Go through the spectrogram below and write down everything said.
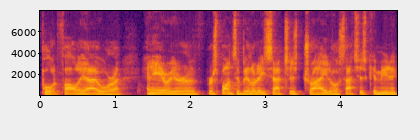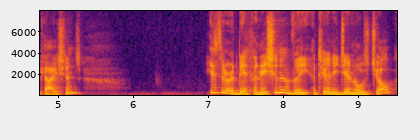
portfolio or a, an area of responsibility such as trade or such as communications. Is there a definition of the Attorney General's job?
